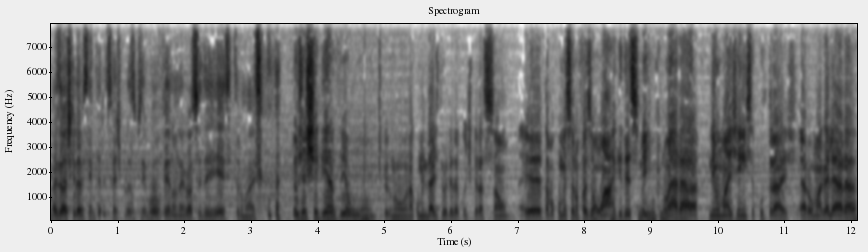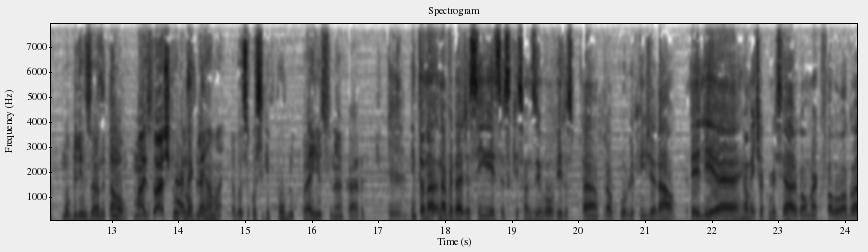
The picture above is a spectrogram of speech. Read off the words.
Mas eu acho que deve ser interessante pra eles desenvolver num negócio desse e tudo mais. Eu já cheguei a ver um no- na comunidade de teoria da conspiração. É, tava começando a fazer um ARG desse mesmo que não era nenhuma agência por trás. Era uma galera mobilizando e tal. Mas eu acho que É, o né, problema é você conseguir público pra isso, né, cara? Tipo, Então, na, na verdade, assim, esses que são desenvolvidos para o público em geral, ele é realmente é comercial, igual o Marco falou. Agora,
